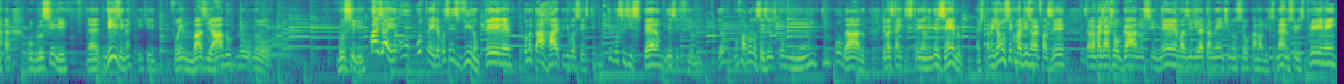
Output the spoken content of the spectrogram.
o Bruce Lee. É, dizem, né, que, que foi baseado no, no Bruce Lee. Mas aí, o, o trailer, vocês viram o trailer? Como é que tá a hype de vocês? O que, que vocês esperam desse filme? Eu vou falar pra vocês, eu estou muito empolgado. Ele vai estar estreando em dezembro. A gente também já não sei como a Disney vai fazer. Se ela vai já jogar nos cinemas e diretamente no seu canal, de, né, no seu streaming.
